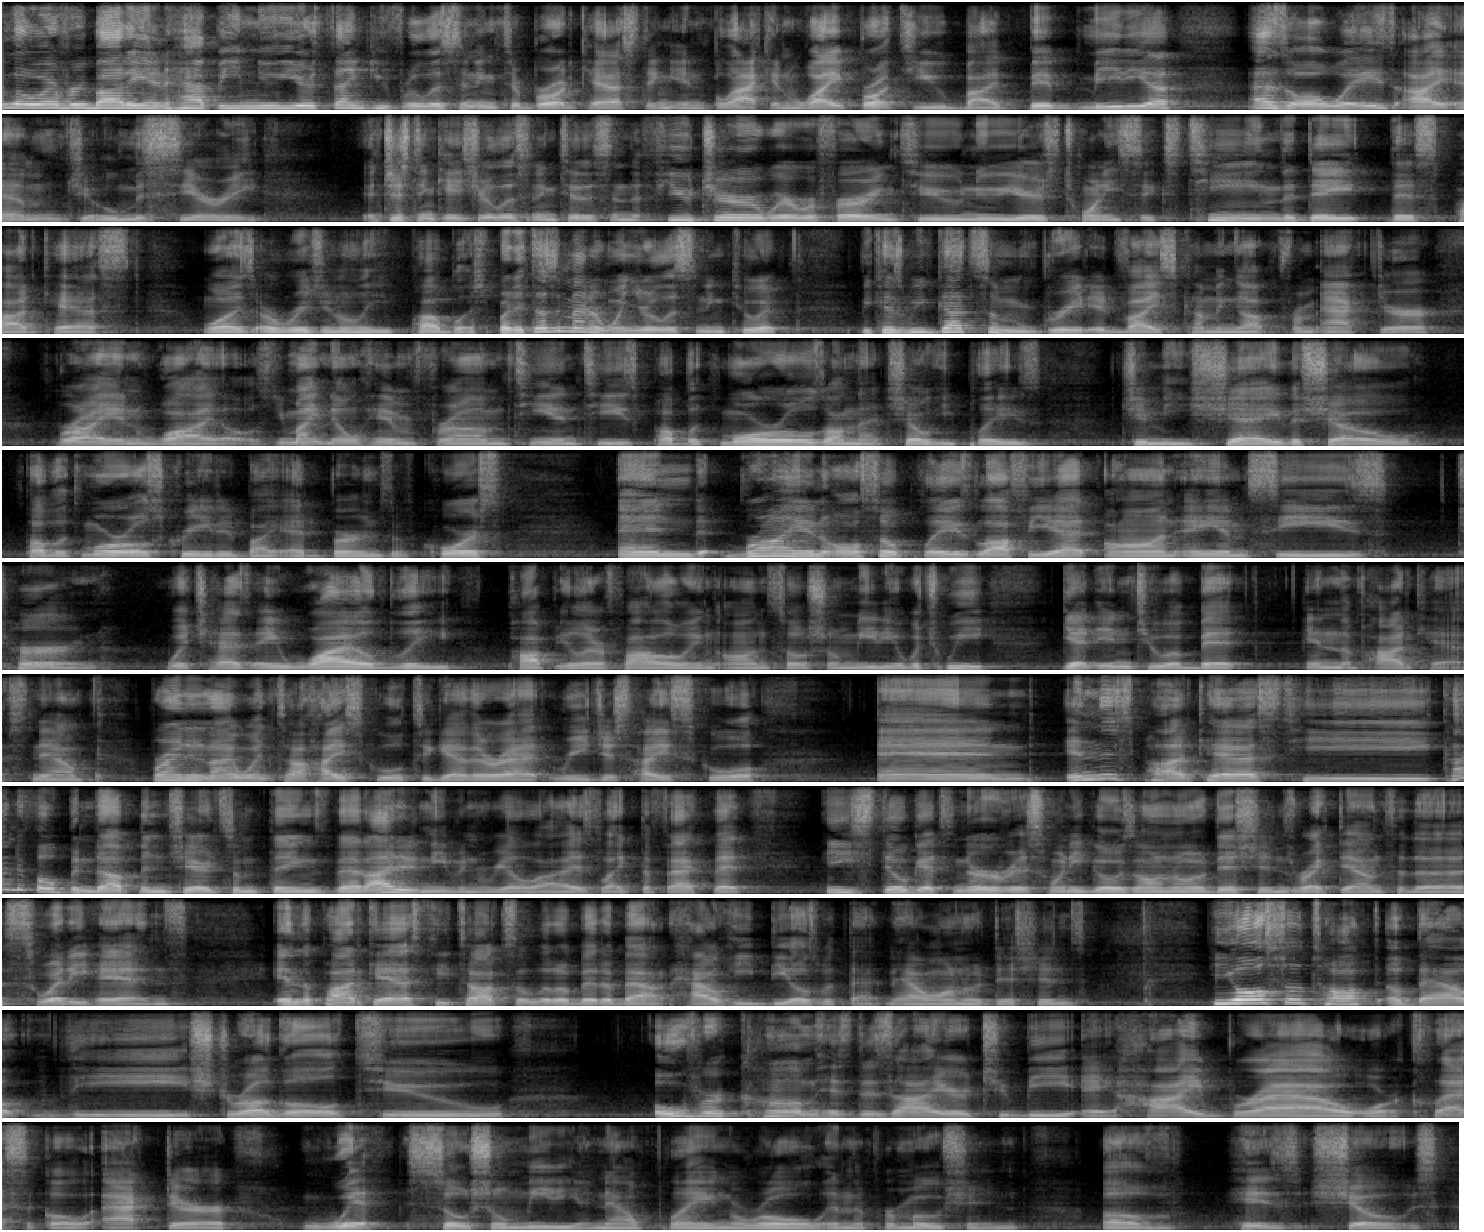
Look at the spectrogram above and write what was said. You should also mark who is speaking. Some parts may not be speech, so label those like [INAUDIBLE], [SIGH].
Speaker 1: Hello, everybody, and Happy New Year. Thank you for listening to Broadcasting in Black and White, brought to you by Bib Media. As always, I am Joe. And just in case you're listening to this in the future, we're referring to New Year's 2016, the date this podcast was originally published. But it doesn't matter when you're listening to it because we've got some great advice coming up from actor Brian Wiles. You might know him from TNT's Public Morals. On that show, he plays Jimmy Shea. The show Public Morals, created by Ed Burns, of course. And Brian also plays Lafayette on AMC's Turn, which has a wildly popular following on social media, which we get into a bit in the podcast. Now, Brian and I went to high school together at Regis High School. And in this podcast, he kind of opened up and shared some things that I didn't even realize, like the fact that he still gets nervous when he goes on auditions, right down to the sweaty hands. In the podcast, he talks a little bit about how he deals with that now on auditions. He also talked about the struggle to overcome his desire to be a highbrow or classical actor with social media now playing a role in the promotion of his shows.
